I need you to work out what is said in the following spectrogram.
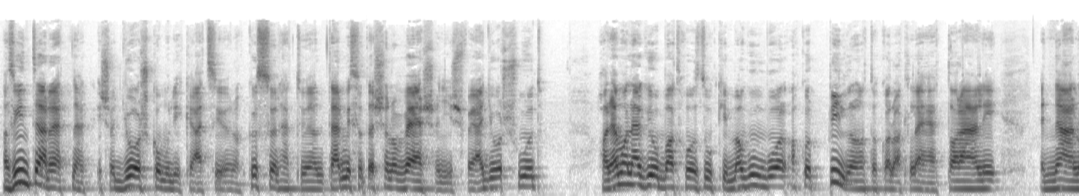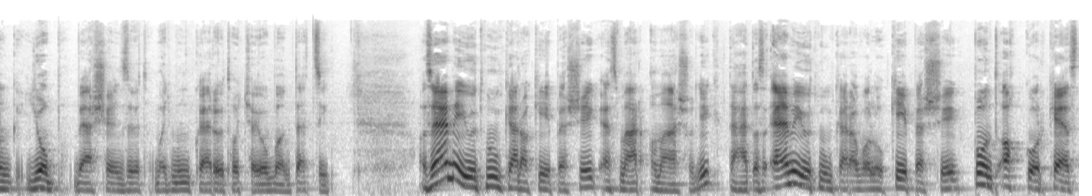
Az internetnek és a gyors kommunikációnak köszönhetően természetesen a verseny is felgyorsult, ha nem a legjobbat hozzuk ki magunkból, akkor pillanatok alatt lehet találni egy nálunk jobb versenyzőt vagy munkaerőt, hogyha jobban tetszik. Az elmélyült munkára képesség, ez már a második, tehát az elmélyült munkára való képesség pont akkor kezd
